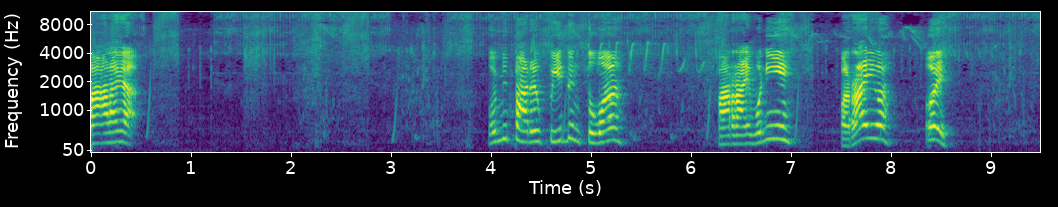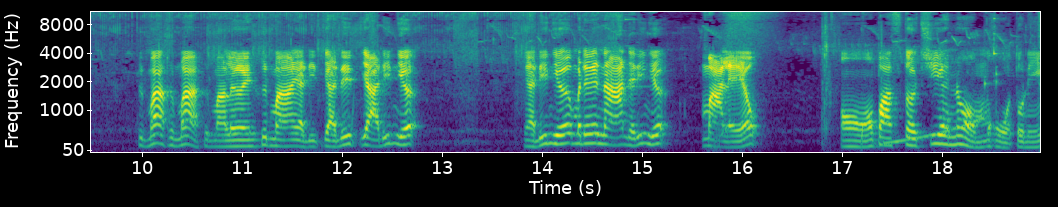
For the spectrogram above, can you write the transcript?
ปลาอะไรอะโอ้ยมีปลาเรลปีดหนึ่งตัวปลาอะไรวะนี่ปลาไรวะเฮ้ย ขึ้นมาขึ้นมาขึ้นมาเลยขึ้นมาอย่าดิ้นอย่าดิ้นอย่าดิ้นเยอะอย่าดิ้นเยอะไม่ได้นานอย่าดิ้นเยอะ มาแล้วอ๋อปลา sturgeon นะผมโอ้โหตัวนี้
